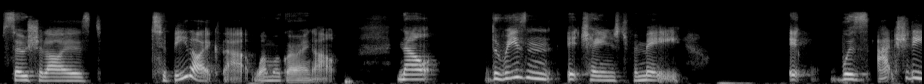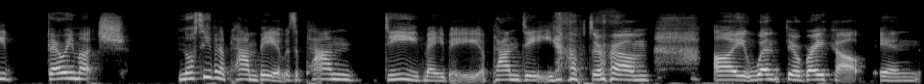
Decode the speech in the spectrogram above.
socialized to be like that when we're growing up. Now, the reason it changed for me, it was actually very much not even a plan B, it was a plan D, maybe a plan D after um, I went through a breakup in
